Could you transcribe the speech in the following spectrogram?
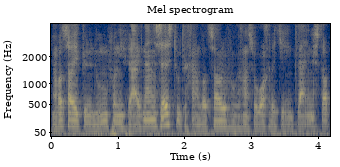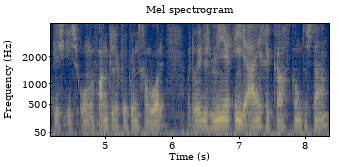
Maar wat zou je kunnen doen om van die 5 naar een 6 toe te gaan? Wat zou ervoor gaan zorgen dat je in kleine stapjes iets onafhankelijker kunt gaan worden? Waardoor je dus meer in je eigen kracht komt te staan.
